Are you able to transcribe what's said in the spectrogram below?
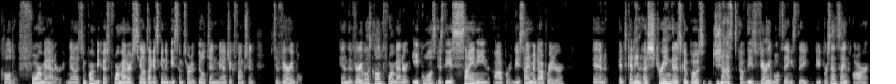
called formatter. Now that's important because formatter sounds like it's going to be some sort of built-in magic function. It's a variable. And the variable is called formatter. Equals is the assigning oper the assignment operator. And it's getting a string that is composed just of these variable things. The, the percent sign R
